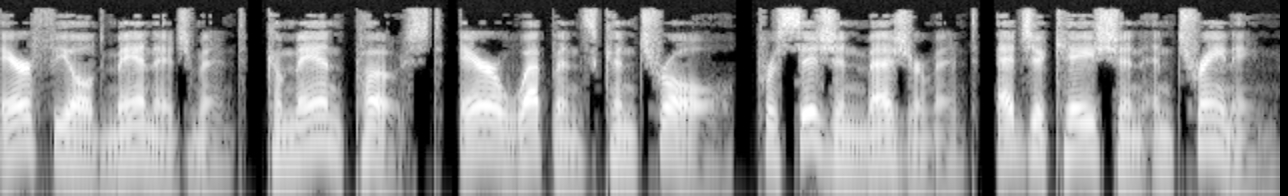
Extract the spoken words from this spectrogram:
airfield management, command post, air weapons control, precision measurement, education and training,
